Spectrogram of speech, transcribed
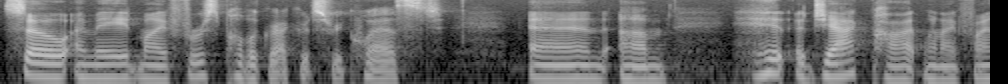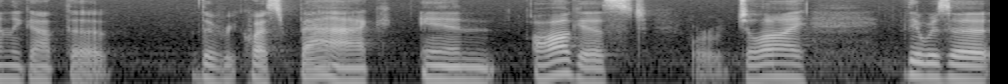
So I made my first public records request and um, hit a jackpot when I finally got the the request back in August or July. There was a,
